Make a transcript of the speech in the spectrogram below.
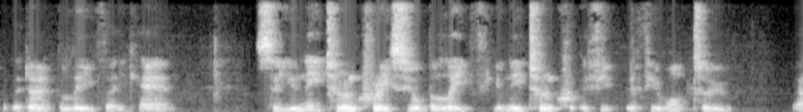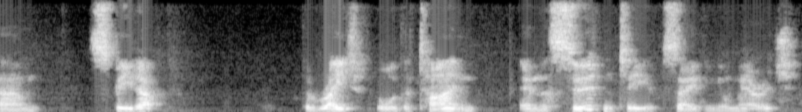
but they don't believe they can. So you need to increase your belief. You need to, inc- if you if you want to um, speed up the rate or the time and the certainty of saving your marriage,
